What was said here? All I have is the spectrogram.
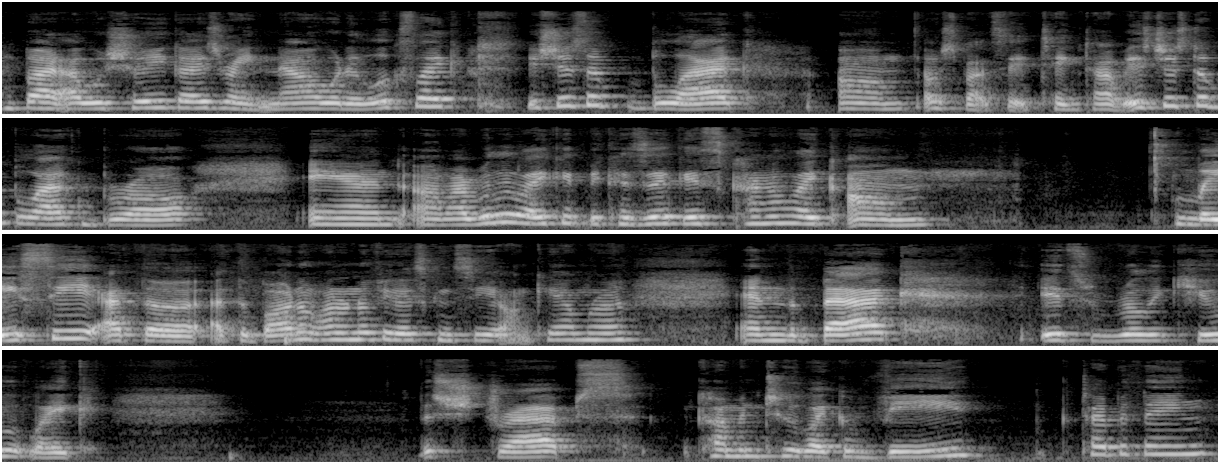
but I will show you guys right now what it looks like it's just a black um I was about to say tank top it's just a black bra and um I really like it because it is kind of like um lacy at the at the bottom. I don't know if you guys can see it on camera. And the back, it's really cute. Like the straps come into like a V type of thing.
